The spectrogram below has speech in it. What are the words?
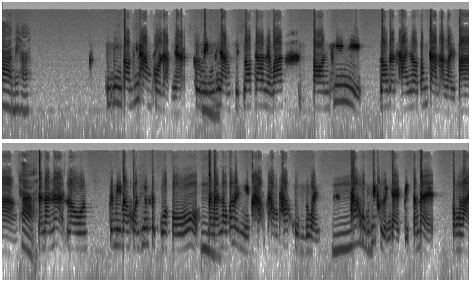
ด้านไหมคะจริงๆตอนที่ทำโปรดักต์เนี่ย คือมิ้นอืมพยายามคิดรอบด้านเลยว่า ตอนที่เราจะใช้เราต้องการอะไรบ้างค่ะดังนั้นน่ะเรา จะมีบางคนที่รู้สึกกลัวโป๊อืมดังนั้นเราก็เลยมีผ้าทำผ้าคลุมด้วยอืมผ้าคลุมที่ผืนใหญ่ปิดตั้งแต่ตรงไหล่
